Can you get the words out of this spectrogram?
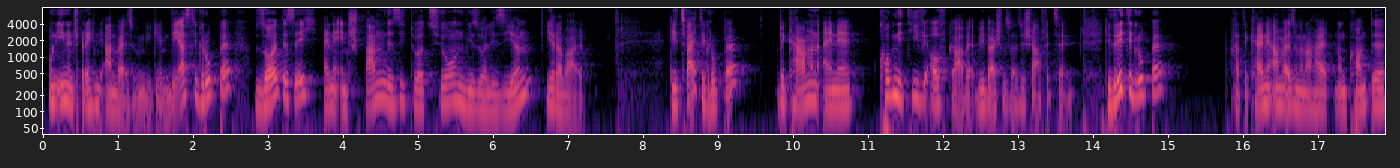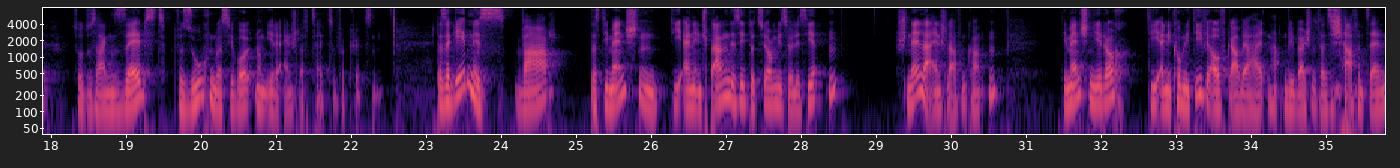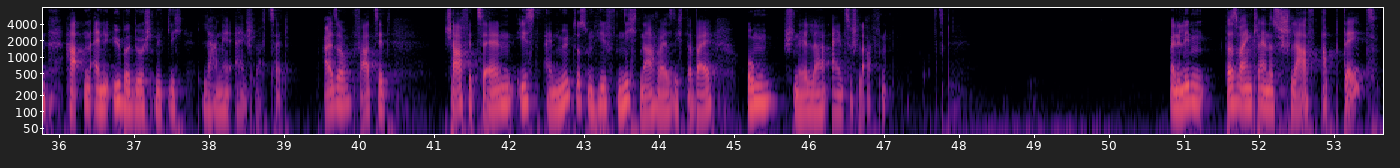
und ihnen entsprechende Anweisungen gegeben. Die erste Gruppe sollte sich eine entspannende Situation visualisieren, ihrer Wahl. Die zweite Gruppe bekamen eine kognitive Aufgabe, wie beispielsweise Schafe zählen. Die dritte Gruppe hatte keine Anweisungen erhalten und konnte sozusagen selbst versuchen, was sie wollten, um ihre Einschlafzeit zu verkürzen. Das Ergebnis war, dass die Menschen, die eine entspannende Situation visualisierten, schneller einschlafen konnten. Die Menschen jedoch, die eine kognitive Aufgabe erhalten hatten, wie beispielsweise Schafenzellen, hatten eine überdurchschnittlich lange Einschlafzeit. Also Fazit, scharfe Zellen ist ein Mythos und hilft nicht nachweislich dabei, um schneller einzuschlafen. Meine Lieben, das war ein kleines Schlaf-Update.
